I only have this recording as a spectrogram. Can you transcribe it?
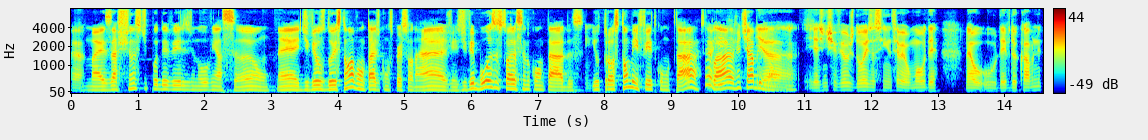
É. Mas a chance de poder ver eles de novo em ação, né, de ver os dois tão à vontade com os personagens, de ver boas histórias sendo contadas Sim. e o troço tão bem feito como tá, sei é, lá, a gente abre e mão. A, né? E a gente vê os dois, assim, você vê o Mulder, né, o, o David Duchovny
